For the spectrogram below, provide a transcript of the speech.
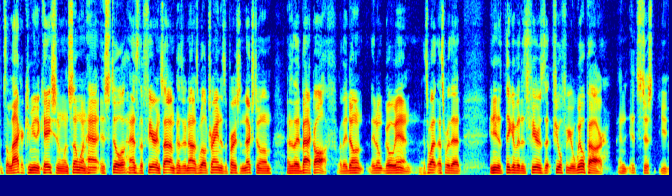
It's a lack of communication when someone ha- is still has the fear inside them because they're not as well trained as the person next to them, as they back off or they don't they don't go in. That's why that's where that you need to think of it as fears that fuel for your willpower, and it's just you,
